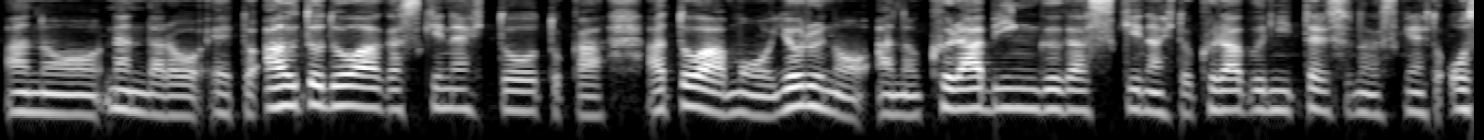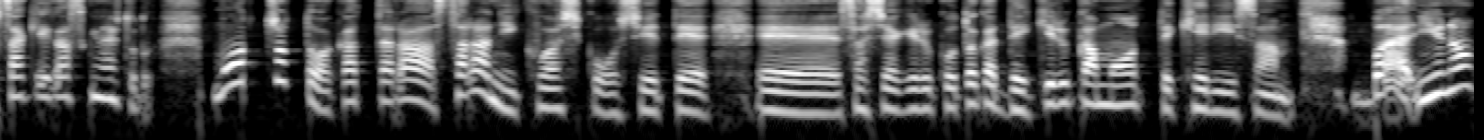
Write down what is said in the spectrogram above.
あのなんだろう、えっ、とアウトドアが好きな人とか、あとはもう夜のあのクラビングが好きな人、クラブに行ったりするのが好きな人、お酒が好きな人とか、もうちょっと分かったらさらに詳しく教えて、えー差し上げることができるかもってケリーさん。But you know,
